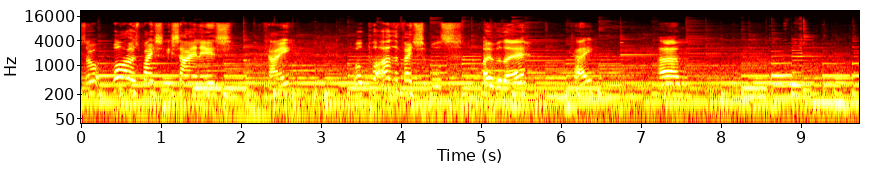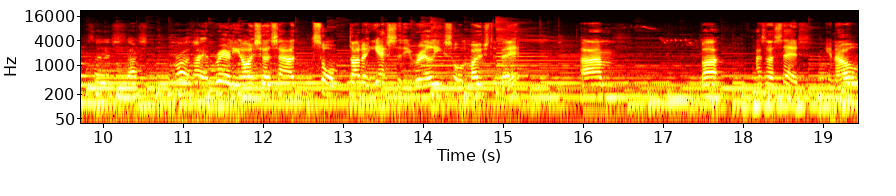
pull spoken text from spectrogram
So what I was basically saying is, okay, we'll put other vegetables over there, okay. Um, so that's, that's rotated really nice. So I would sort of done it yesterday, really, sort of most of it. Um, but as I said, you know,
